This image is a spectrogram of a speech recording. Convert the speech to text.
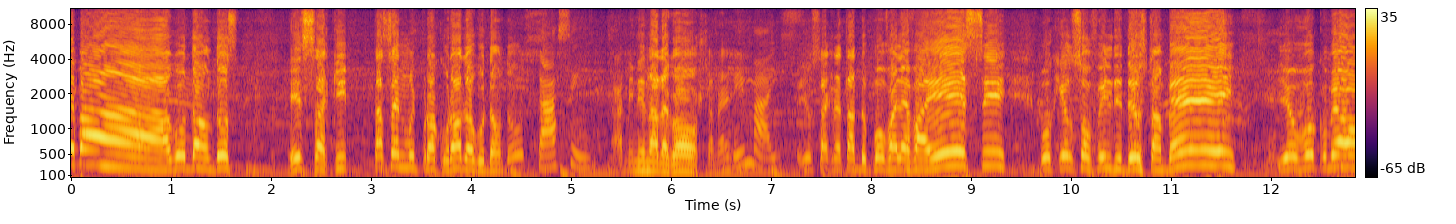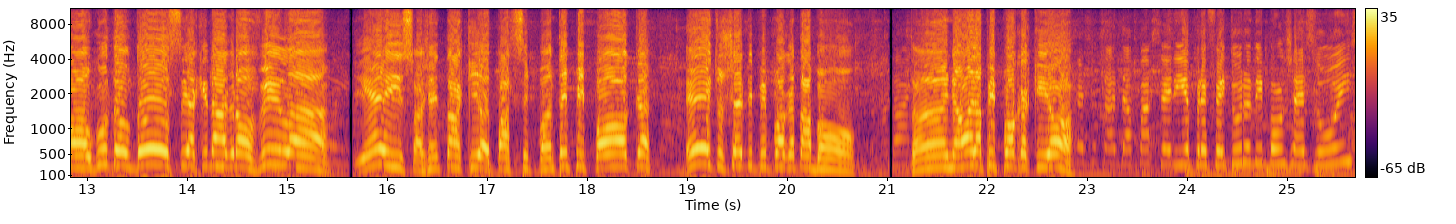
eba! Algodão doce. Esse aqui, tá sendo muito procurado o algodão doce? Tá sim, A meninada gosta, né? demais. E o secretário do povo vai levar esse, porque eu sou filho de Deus também. E eu vou comer o algodão doce aqui na Agrovila. E é isso, a gente tá aqui, ó, participando. Tem pipoca. Eita, o cheiro de pipoca tá bom. Tânia, olha a pipoca aqui, ó. Resultado da parceria Prefeitura de Bom Jesus,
